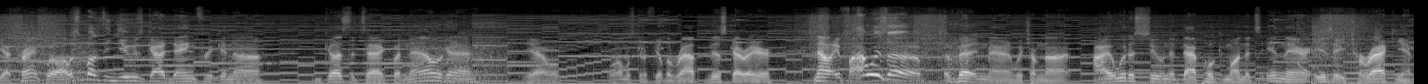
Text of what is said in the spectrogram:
Yeah, Tranquill. I was supposed to use god dang freaking uh, Gust attack, but now we're gonna, yeah, we're, we're almost gonna feel the wrath of this guy right here. Now, if I was a, a veteran man, which I'm not, I would assume that that Pokemon that's in there is a Terrakion.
